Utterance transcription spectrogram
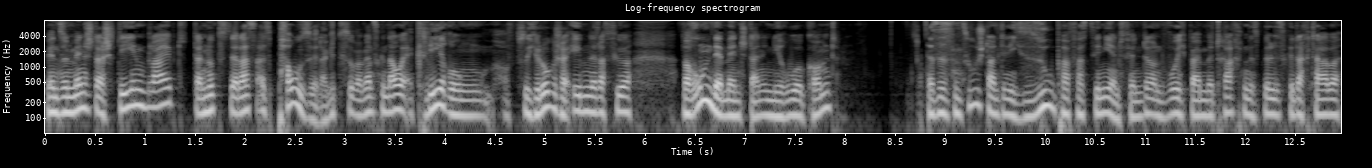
wenn so ein Mensch da stehen bleibt, dann nutzt er das als Pause. Da gibt es sogar ganz genaue Erklärungen auf psychologischer Ebene dafür, warum der Mensch dann in die Ruhe kommt das ist ein Zustand, den ich super faszinierend finde und wo ich beim Betrachten des Bildes gedacht habe,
